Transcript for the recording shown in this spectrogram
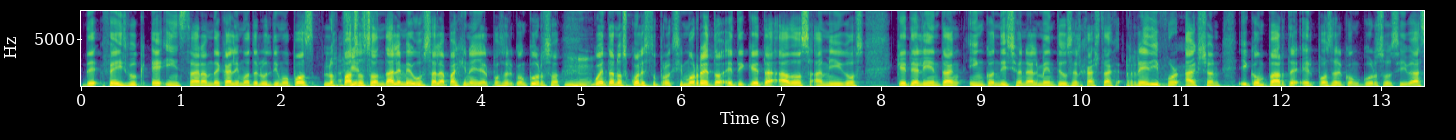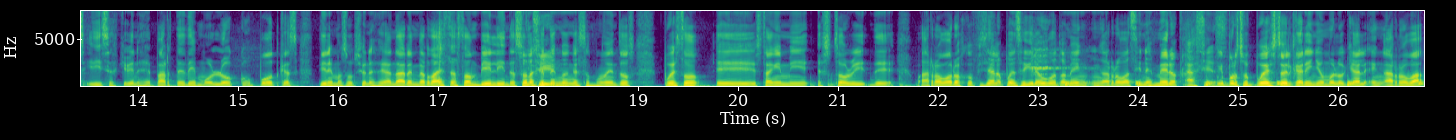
de Facebook e Instagram de Calimot, el último post. Los Así pasos es. son, dale me gusta a la página y al post del concurso. Cuéntanos cuál es tu próximo reto. Etiqueta a dos amigos que te alientan incondicionalmente. Usa el hashtag Ready for Action y comparte el post del concurso. Si vas y dices que vienes de parte de Moloco Podcast, tienes más opciones de ganar. En verdad, estas son bien lindas. Son las que Sí. tengo en estos momentos puesto. eh, están en mi story de arroba Orozco Oficial. Pueden seguir a Hugo también en arroba sin esmero. Así es. Y por supuesto, el cariño moloquial en arroba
